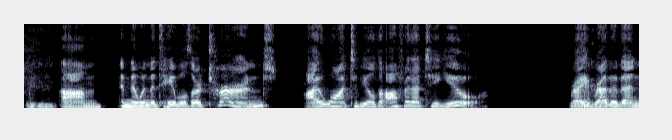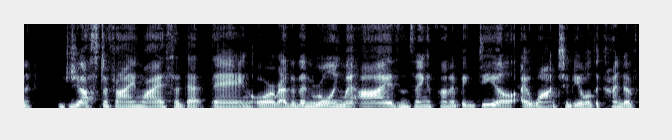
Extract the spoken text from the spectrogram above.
Mm-hmm. Um, and then when the tables are turned, I want to be able to offer that to you, right? Mm-hmm. Rather than justifying why I said that thing or rather than rolling my eyes and saying it's not a big deal. I want to be able to kind of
